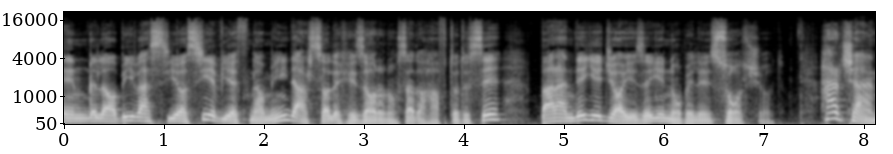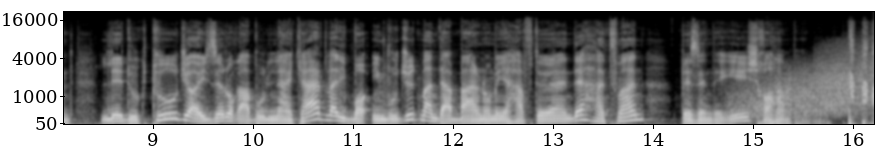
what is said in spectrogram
انقلابی و سیاسی ویتنامی در سال 1973 برنده جایزه نوبل صلح شد. هرچند لدوکتو جایزه رو قبول نکرد ولی با این وجود من در برنامه هفته آینده حتما به زندگیش خواهم پرداخت.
